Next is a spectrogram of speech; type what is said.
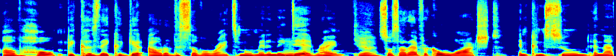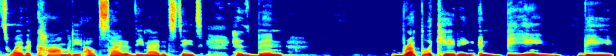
of hope because they could get out of the civil rights movement. And they Mhm. did, right? Yeah. So South Africa watched and consumed. And that's why the comedy outside of the United States has been replicating and being the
